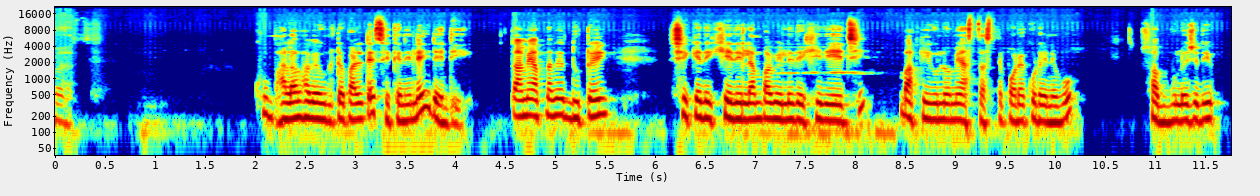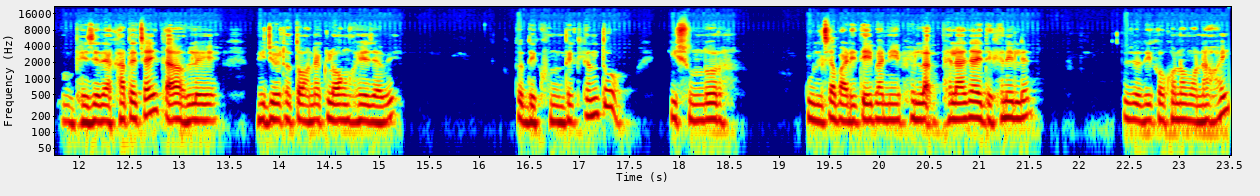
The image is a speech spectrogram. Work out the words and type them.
ব্যাস। খুব ভালোভাবে উল্টে পাল্টে সেঁকে নিলেই রেডি। তো আমি আপনাদের দুটোই সেঁকে দেখিয়ে দিলাম বা বেলে দেখিয়ে দিয়েছি, বাকিগুলো আমি আস্তে আস্তে পরে করে নেব। সবগুলো যদি ভেজে দেখাতে চাই তাহলে ভিডিওটা তো অনেক লং হয়ে যাবে। তো দেখুন, দেখলেন তো? কি সুন্দর কুলচা বাড়িতেই বানিয়ে ফেলা ফেলা যায় দেখে নিলেন। যদি কখনো মনে হয়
